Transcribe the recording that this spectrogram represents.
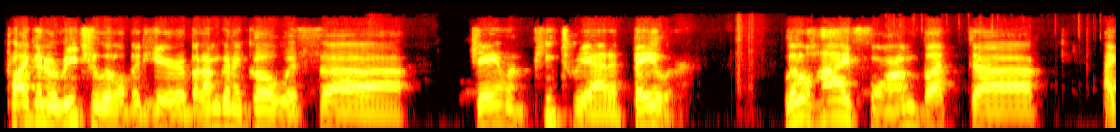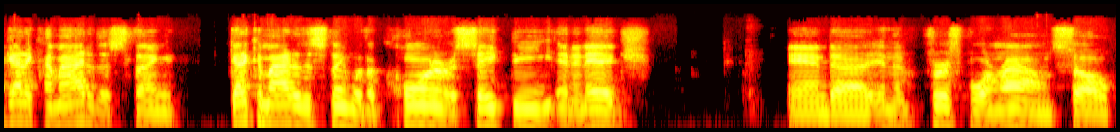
probably going to reach a little bit here, but I'm going to go with uh, Jalen Pitre out of Baylor. Little high for him, but uh, I got to come out of this thing. Got to come out of this thing with a corner, a safety, and an edge, and uh, in the first four rounds. So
